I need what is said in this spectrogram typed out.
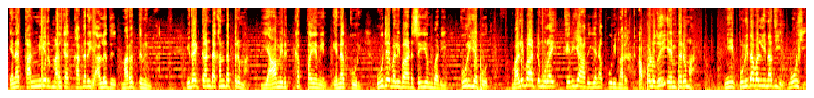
என கண்ணீர் மல்க கதறி அழுது மறுத்து நின்றார். இதை கண்ட கந்தப்பெருமான் யாமிருக்க பயமேன் என கூறி பூஜை வழிபாடு செய்யும்படி கூறிய போது வழிபாட்டு முறை தெரியாது என கூறி மறுத்தார். அப்பொழுது எம்பெருமான் நீ புனிதவள்ளி நதியில் மூழ்கி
